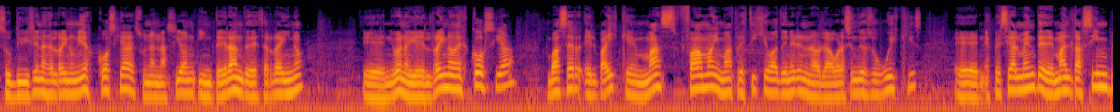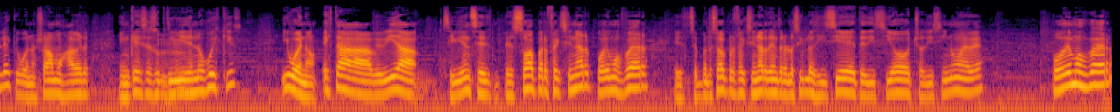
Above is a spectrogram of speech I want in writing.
subdivisiones del Reino Unido, Escocia es una nación integrante de este reino. Eh, y bueno, y el reino de Escocia va a ser el país que más fama y más prestigio va a tener en la elaboración de sus whiskies, eh, especialmente de malta simple, que bueno, ya vamos a ver en qué se subdividen los whiskies. Y bueno, esta bebida, si bien se empezó a perfeccionar, podemos ver, eh, se empezó a perfeccionar dentro de los siglos XVII, XVIII, XIX, podemos ver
